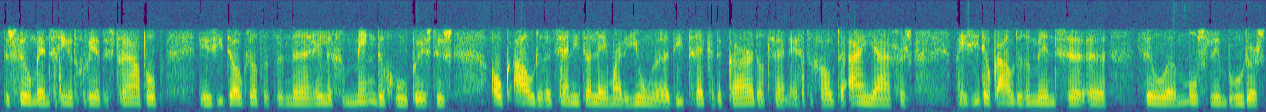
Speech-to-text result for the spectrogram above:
Dus veel mensen gingen toch weer de straat op. En je ziet ook dat het een eh, hele gemengde groep is. Dus ook ouderen. Het zijn niet alleen maar de jongeren. Die trekken de kar. Dat zijn echt de grote aanjagers. Maar je ziet ook oudere mensen. Eh, veel moslimbroeders.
